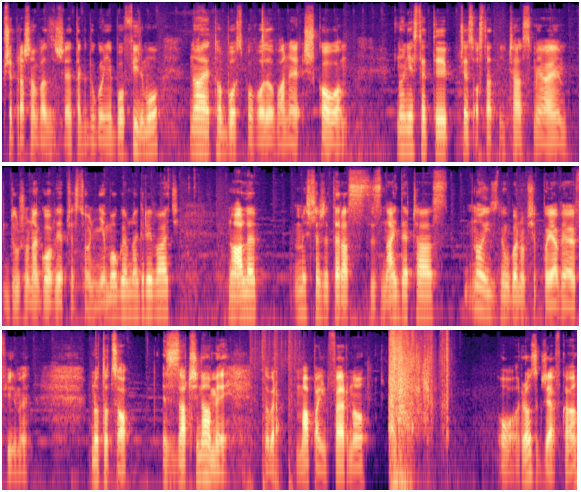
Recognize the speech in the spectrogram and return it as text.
przepraszam Was, że tak długo nie było filmu, no ale to było spowodowane szkołą. No niestety przez ostatni czas miałem dużo na głowie, przez co nie mogłem nagrywać. No ale myślę, że teraz znajdę czas, no i znów będą się pojawiały filmy. No to co? Zaczynamy. Dobra, mapa Inferno. O, rozgrzewka.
